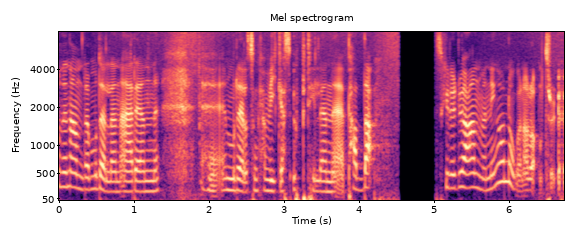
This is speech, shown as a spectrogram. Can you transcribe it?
Och den andra modellen är en, eh, en modell som kan vikas upp till en eh, padda. Skulle du ha användning av någon av dem tror du?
